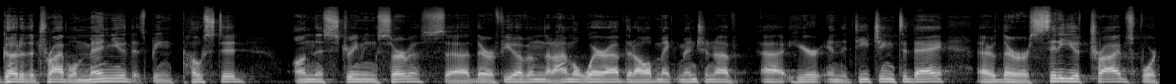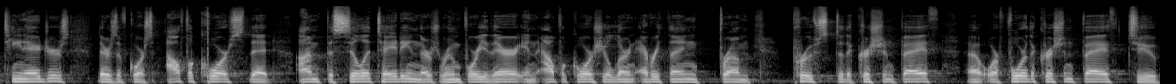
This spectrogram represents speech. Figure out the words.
Go to the tribal menu that's being posted on this streaming service. Uh, there are a few of them that I'm aware of that I'll make mention of uh, here in the teaching today. Uh, there are city youth tribes for teenagers. There's, of course, Alpha Course that I'm facilitating. There's room for you there. In Alpha Course, you'll learn everything from proofs to the Christian faith uh, or for the Christian faith to,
